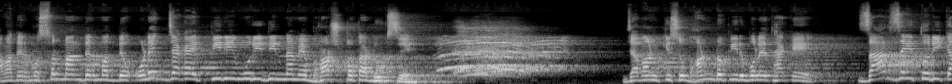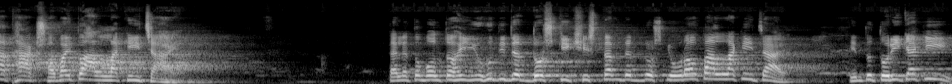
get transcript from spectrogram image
আমাদের মুসলমানদের মধ্যে অনেক জায়গায় পিরি মুরিদিন নামে ভ্রষ্টতা ঢুকছে। যেমন কিছু ভণ্ডপীর বলে থাকে, যার যেই তরিকা থাক, সবাই তো আল্লাহকেই চায়। তাহলে তো বলতে হয়, ইহুদিদের দোষ কি, খ্রিস্টানদের দোষ কি? ওরাও তো আল্লাহকেই চায়। কিন্তু তরিকা কি?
